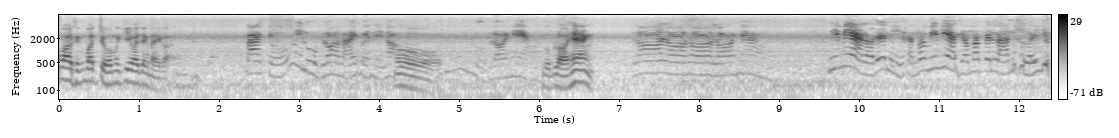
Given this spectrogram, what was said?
เว่าถึงบอสโจเมื่อกี้ว่าจังไดก่อนปลาโจ้ยรูปรอหลายเพิ่นนี่เนาะโอ้รูปรอแห้งรูปหล่อแห้งรอรอรอรอแห้งมีเมียเราได้หนีคันว่ามีเมียจะมาเป็นหลานเขยอยู่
